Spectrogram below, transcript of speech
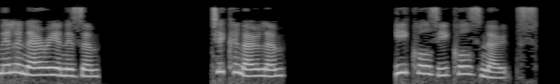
Millenarianism Tikkun Olam Notes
